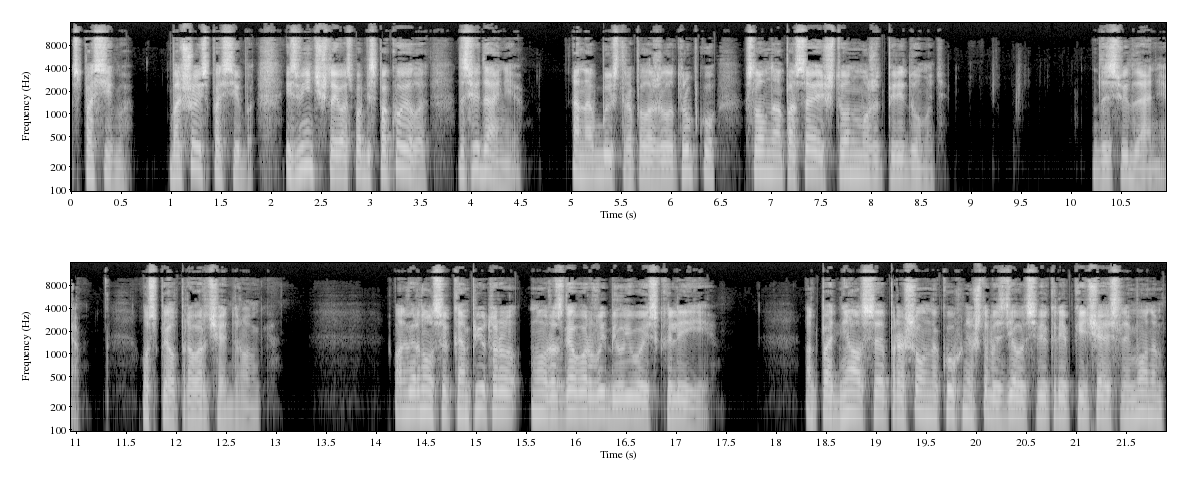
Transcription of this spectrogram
Спасибо. Большое спасибо. Извините, что я вас побеспокоила. До свидания. Она быстро положила трубку, словно опасаясь, что он может передумать. До свидания. — успел проворчать Дронго. Он вернулся к компьютеру, но разговор выбил его из колеи. Он поднялся, прошел на кухню, чтобы сделать себе крепкий чай с лимоном,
